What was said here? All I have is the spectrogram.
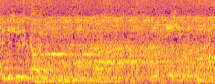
keep this unit going. Uh, 11 years on the back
